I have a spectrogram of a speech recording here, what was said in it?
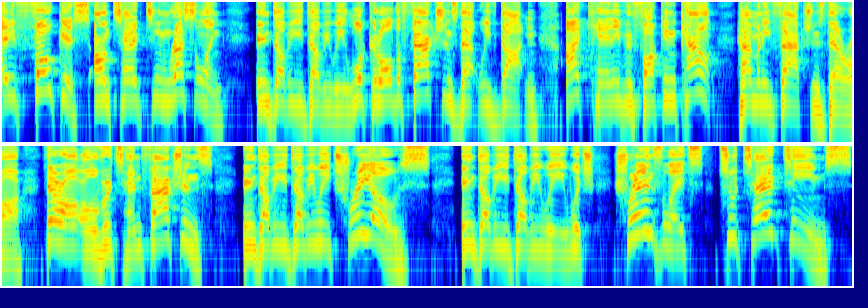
a focus on tag team wrestling in WWE. Look at all the factions that we've gotten. I can't even fucking count how many factions there are. There are over 10 factions in WWE, trios in WWE, which translates to tag teams.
